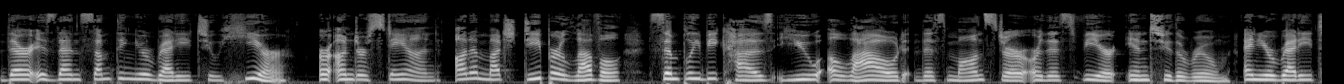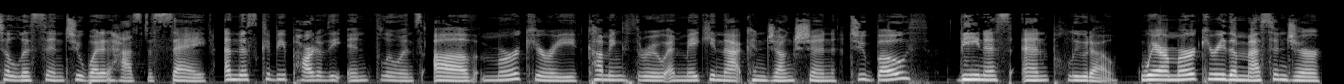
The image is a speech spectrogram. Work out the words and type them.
there is then something you're ready to hear or understand on a much deeper level simply because you allowed this monster or this fear into the room and you're ready to listen to what it has to say. And this could be part of the influence of Mercury coming through and making that conjunction to both Venus and Pluto where Mercury the messenger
